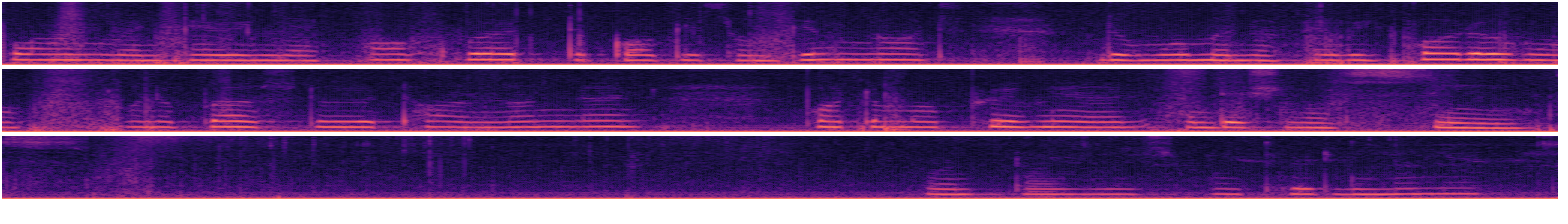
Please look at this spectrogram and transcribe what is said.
point when Harry left Hogwarts, the goblins on Gringotts, the woman of Harry Potter when a bus to the town London, Pottermore preview and additional scenes. One time is 30 minutes.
